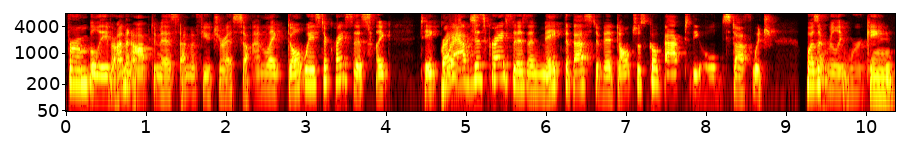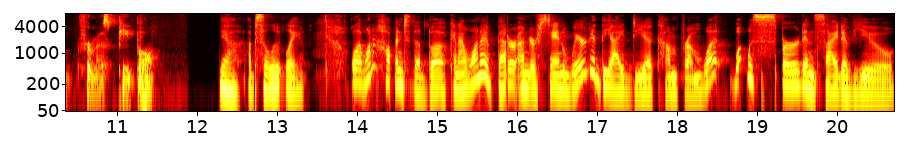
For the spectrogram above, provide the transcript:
firm believer. I'm an optimist. I'm a futurist. So I'm like, don't waste a crisis. Like take right. grab this crisis and make the best of it. Don't just go back to the old stuff, which wasn't really working for most people. Yeah, absolutely. Well, I want to hop into the book and I want to better understand where did the idea come from? What what was spurred inside of you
